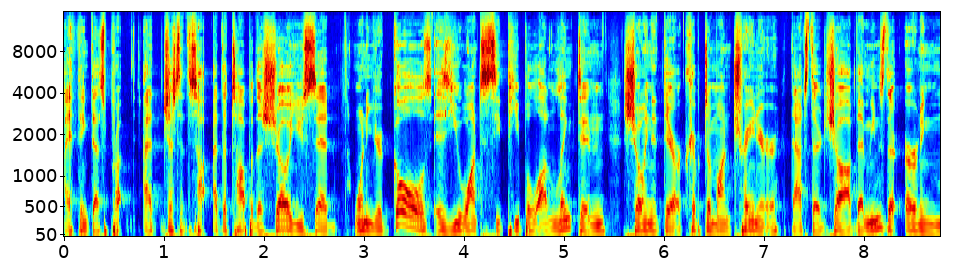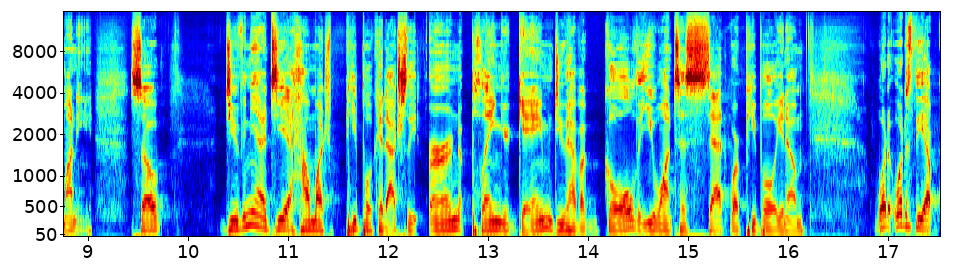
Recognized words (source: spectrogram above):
I think that's pro- at, just at the, at the top of the show. You said one of your goals is you want to see people on LinkedIn showing that they're a Kryptomon trainer. That's their job. That means they're earning money. So, do you have any idea how much people could actually earn playing your game? Do you have a goal that you want to set where people, you know, what what is the up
